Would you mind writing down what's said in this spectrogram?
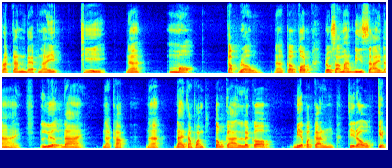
ประกันแบบไหนที่นะเหมาะกับเรา นะก็ก็เราสามารถดีไซน์ได้เลือกได้นะครับนะได้ตามความต้องการแล้วก็เบี้ยประกันที่เราเก็บ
